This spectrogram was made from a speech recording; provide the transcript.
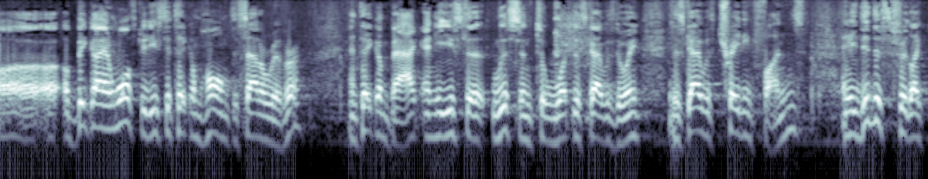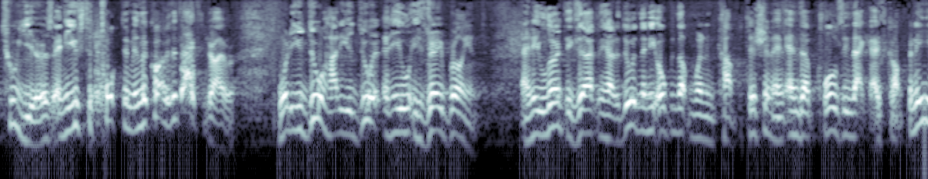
uh, a big guy on Wall Street, he used to take him home to Saddle River and take him back, and he used to listen to what this guy was doing. And this guy was trading funds, and he did this for like two years, and he used to talk to him in the car. He was a taxi driver. What do you do? How do you do it? And he, he's very brilliant. And he learned exactly how to do it. And then he opened up and went in competition and ended up closing that guy's company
